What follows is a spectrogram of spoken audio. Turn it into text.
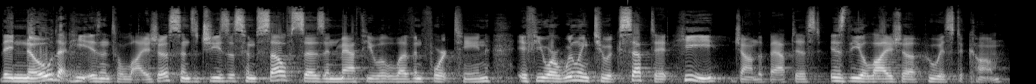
They know that he isn't Elijah, since Jesus himself says in Matthew 11 14, If you are willing to accept it, he, John the Baptist, is the Elijah who is to come.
